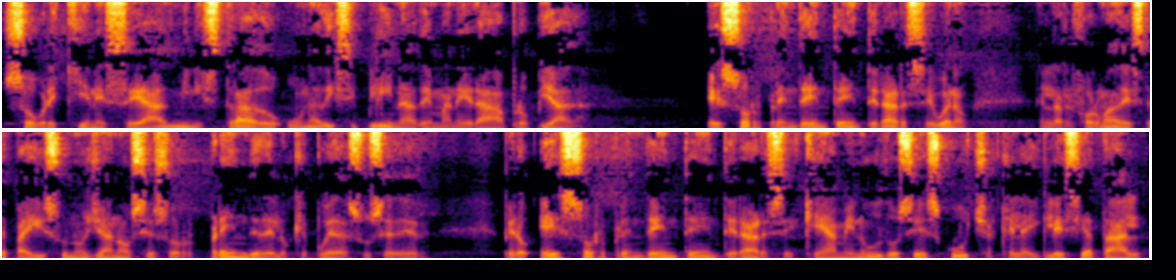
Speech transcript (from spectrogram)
sobre quienes se ha administrado una disciplina de manera apropiada. Es sorprendente enterarse, bueno, en la reforma de este país uno ya no se sorprende de lo que pueda suceder, pero es sorprendente enterarse que a menudo se escucha que la iglesia tal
